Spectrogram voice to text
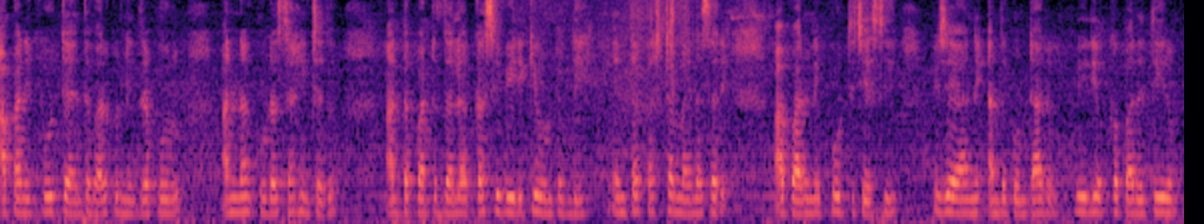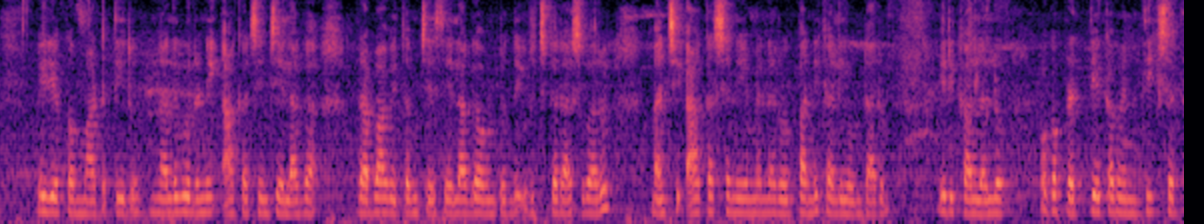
ఆ పని పూర్తి అయ్యేంతవరకు నిద్రపోరు. అన్నం కూడా సహించదు. అంత పట్టుదల కసి వీరికి ఉంటుంది. ఎంత కష్టమైనా సరే ఆ పనిని పూర్తి చేసి విజయాన్ని అందుకుంటారు. వీరి యొక్క పనితీరు వీరి యొక్క మాట తీరు నలుగురిని ఆకర్షించేలాగా ప్రభావితం చేసేలాగా ఉంటుంది. వృచ్చిక రాశి వారు మంచి ఆకర్షణీయమైన రూపాన్ని కలిగి ఉంటారు. వీరి కళ్ళలో ఒక ప్రత్యేకమైన దీక్షత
